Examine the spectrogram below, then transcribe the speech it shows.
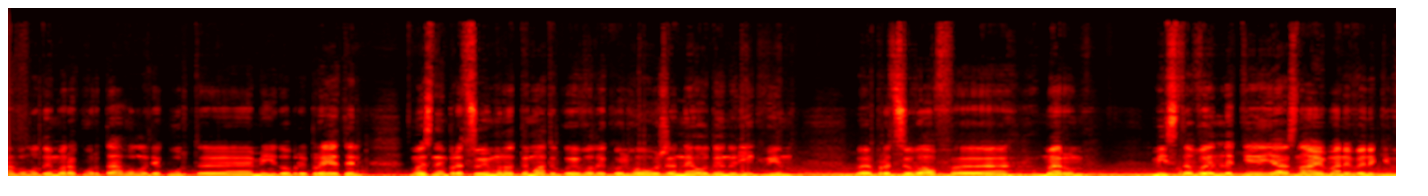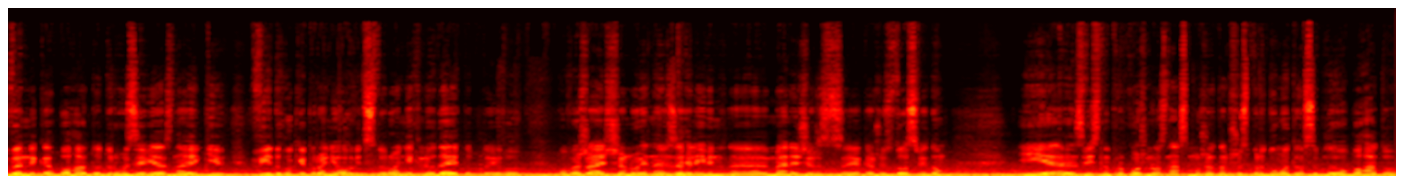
е, Володимира Курта. Володя Курт, е, мій добрий приятель. Ми з ним працюємо над тематикою Великого Львова вже не один рік. Він е, працював е, мером міста Винники. Я знаю, в мене в Винниках багато друзів. Я знаю, які відгуки про нього від сторонніх людей, тобто його поважають, шанують. Ну взагалі він е, менеджер з я кажу, з досвідом. І е, звісно, про кожного з нас можна там щось придумати, особливо багато.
